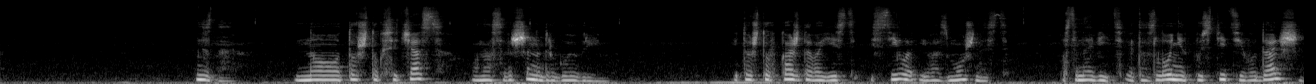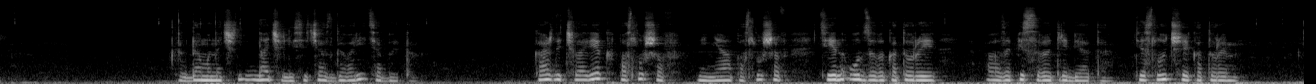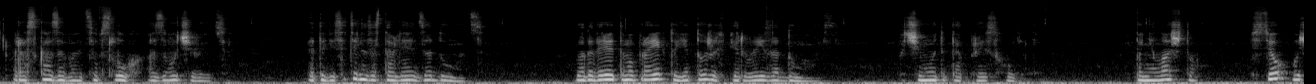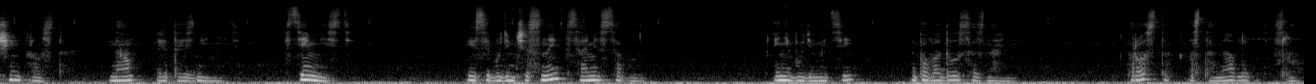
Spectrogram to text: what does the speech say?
Не знаю. Но то, что сейчас у нас совершенно другое время. И то, что у каждого есть сила и возможность остановить это зло, не отпустить его дальше, когда мы нач- начали сейчас говорить об этом, каждый человек, послушав меня, послушав те отзывы, которые а, записывают ребята, те случаи, которые рассказываются вслух, озвучиваются, это действительно заставляет задуматься. Благодаря этому проекту я тоже впервые задумалась, почему это так происходит. поняла, что все очень просто. Нам это изменить. Всем вместе. Если будем честны сами с собой. И не будем идти на поводу сознания. Просто останавливать зло.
